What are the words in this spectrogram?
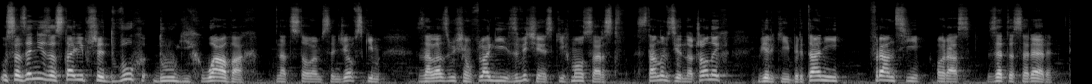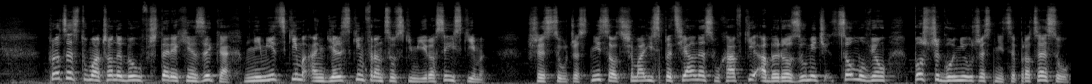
usadzeni zostali przy dwóch długich ławach. Nad stołem sędziowskim znalazły się flagi zwycięskich mocarstw Stanów Zjednoczonych, Wielkiej Brytanii, Francji oraz ZSRR. Proces tłumaczony był w czterech językach: niemieckim, angielskim, francuskim i rosyjskim. Wszyscy uczestnicy otrzymali specjalne słuchawki, aby rozumieć, co mówią poszczególni uczestnicy procesu.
